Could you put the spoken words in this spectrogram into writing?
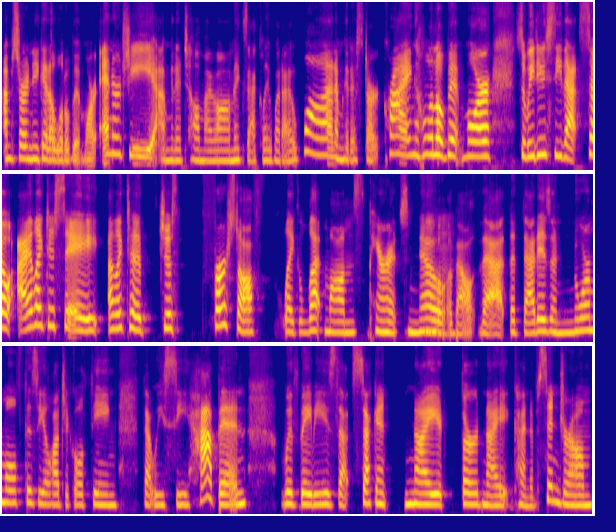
I'm starting to get a little bit more energy. I'm going to tell my mom exactly what I want. I'm going to start crying a little bit more. So we do see that. So I like to say, I like to just first off, like let moms parents know Mhm. about that that that is a normal physiological thing that we see happen with babies that second night third night kind of syndrome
